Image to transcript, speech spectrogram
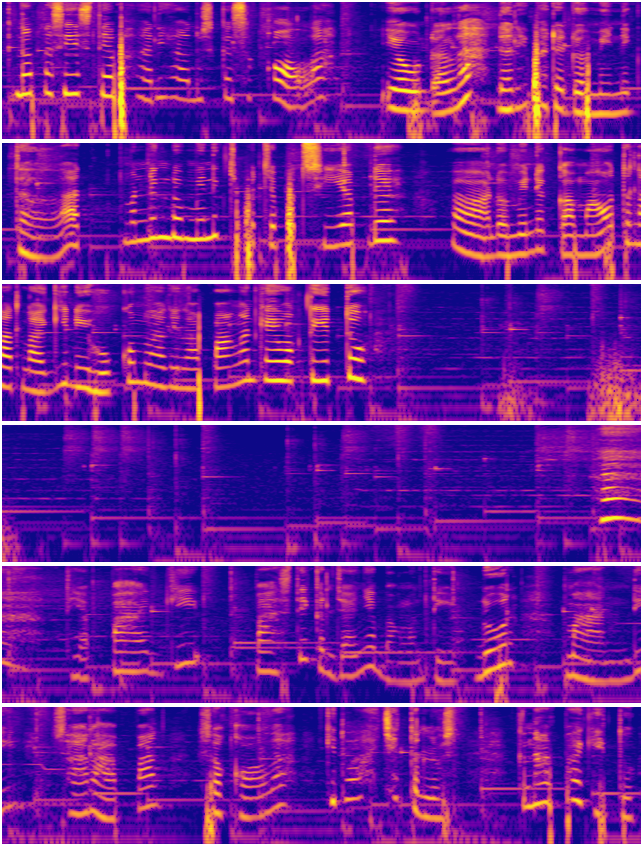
Kenapa sih setiap hari harus ke sekolah? Ya udahlah daripada Dominic telat mending Dominic cepet-cepet siap deh ah Dominic gak mau telat lagi dihukum lari lapangan kayak waktu itu tiap pagi pasti kerjanya bangun tidur, mandi, sarapan, sekolah, gitu aja terus. Kenapa gitu?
